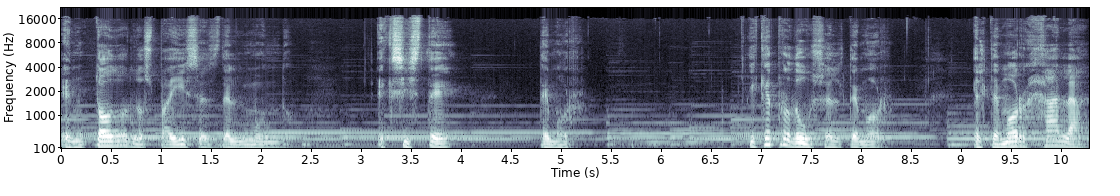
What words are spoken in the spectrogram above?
en todos los países del mundo? Existe temor. ¿Y qué produce el temor? El temor jala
